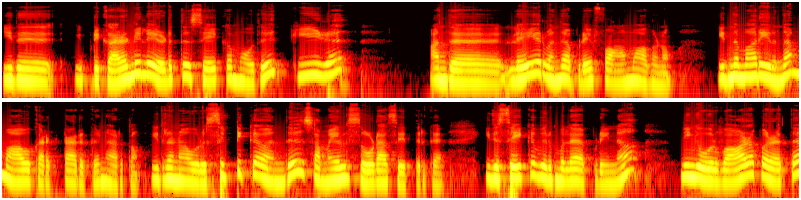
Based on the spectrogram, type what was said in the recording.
இது இப்படி கரண்டியில் எடுத்து சேர்க்கும் போது கீழே அந்த லேயர் வந்து அப்படியே ஃபார்ம் ஆகணும். இந்த மாதிரி இருந்தால் மாவு கரெக்டாக இருக்குதுன்னு அர்த்தம். இதில் நான் ஒரு சிட்டிக்கை வந்து சமையல் சோடா சேர்த்துருக்கேன். இது சேர்க்க விரும்பலை அப்படின்னா நீங்கள் ஒரு வாழைப்பழத்தை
